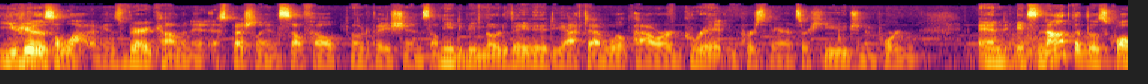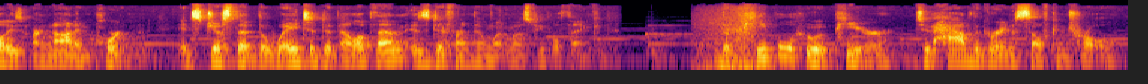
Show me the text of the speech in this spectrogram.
You hear this a lot. I mean, it's very common, especially in self help motivations. You need to be motivated, you have to have willpower, grit, and perseverance are huge and important. And it's not that those qualities are not important, it's just that the way to develop them is different than what most people think. The people who appear to have the greatest self control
